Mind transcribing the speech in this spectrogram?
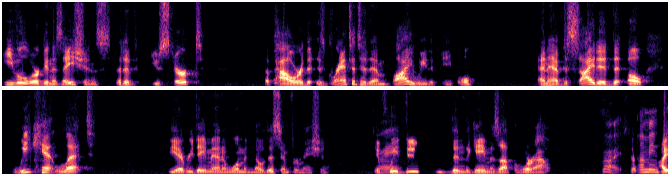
evil organizations that have usurped the power that is granted to them by we the people and have decided that oh we can't let the everyday man and woman know this information if right. we do then the game is up and we're out right so i mean I,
